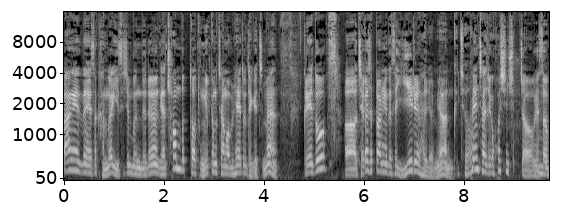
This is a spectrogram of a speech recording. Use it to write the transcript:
빵에 대해서 감각이 있으신 분들은 그냥 처음부터 독립형 창업을 해도 되겠지만 그래도 어 제가 제빵에 대해서 이해를 하려면 그쵸. 음. 프랜차이즈가 훨씬 쉽죠. 그래서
